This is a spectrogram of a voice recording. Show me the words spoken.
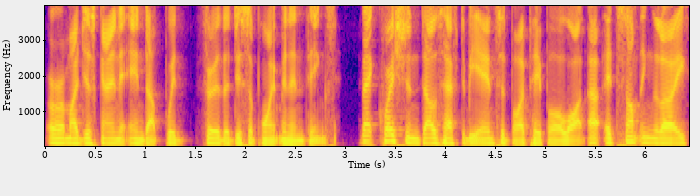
Or am I just going to end up with further disappointment in things? That question does have to be answered by people a lot. Uh, it's something that I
